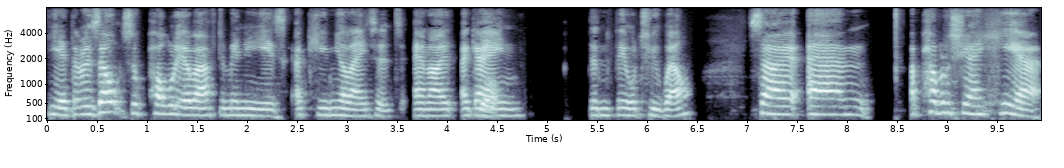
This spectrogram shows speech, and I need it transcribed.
yeah, the results of polio after many years accumulated, and I again yeah. didn't feel too well. So um, a publisher here,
